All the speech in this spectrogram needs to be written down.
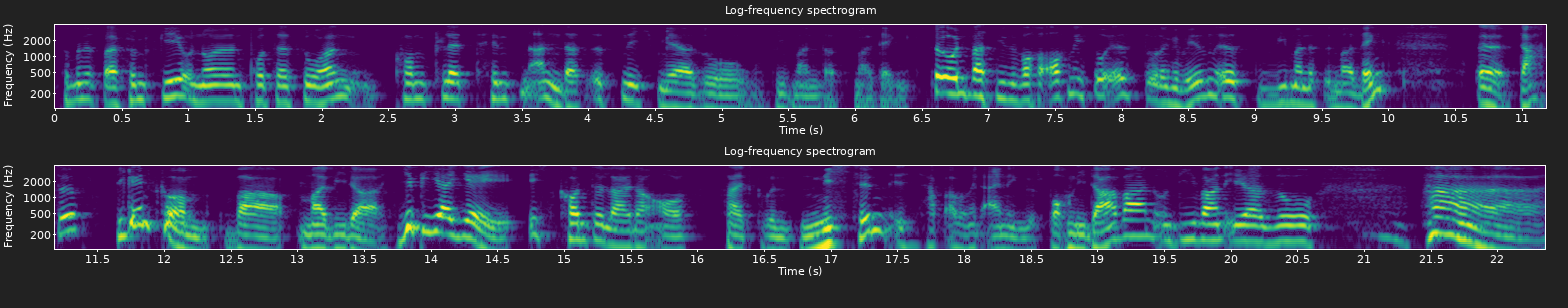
zumindest bei 5G und neuen Prozessoren komplett hinten an. Das ist nicht mehr so, wie man das mal denkt. Und was diese Woche auch nicht so ist oder gewesen ist, wie man es immer denkt, äh, dachte, die Gamescom war mal wieder. Yippie! Ich konnte leider aus Zeitgründen nicht hin. Ich habe aber mit einigen gesprochen, die da waren und die waren eher so, Ha,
